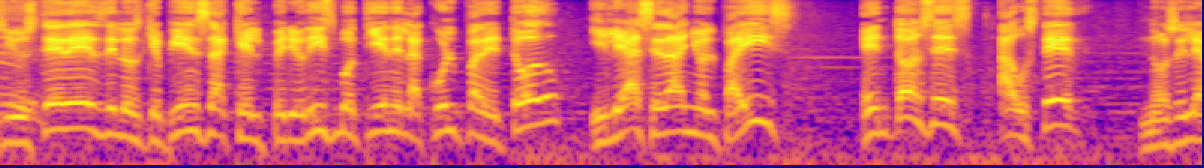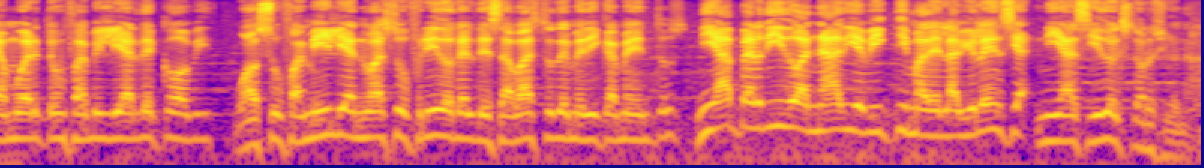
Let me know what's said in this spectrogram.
Si usted es de los que piensa que el periodismo tiene la culpa de todo y le hace daño al país, entonces a usted no se le ha muerto un familiar de COVID, o a su familia no ha sufrido del desabasto de medicamentos, ni ha perdido a nadie víctima de la violencia, ni ha sido extorsionado.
